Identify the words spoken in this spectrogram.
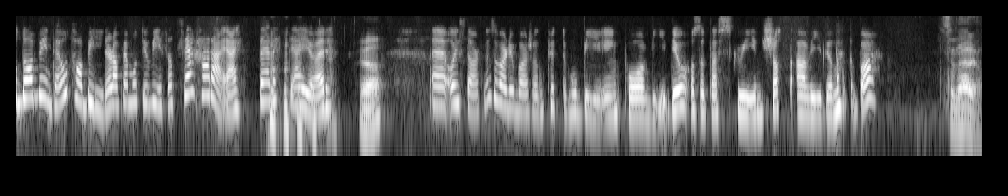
Og da begynte jeg å ta bilder, da, for jeg måtte jo vise at se, her er jeg. Det er dette jeg gjør. Ja. Eh, og i starten så var det jo bare sånn putte mobilen på video, og så ta screenshot av videoen etterpå. Se der, ja.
